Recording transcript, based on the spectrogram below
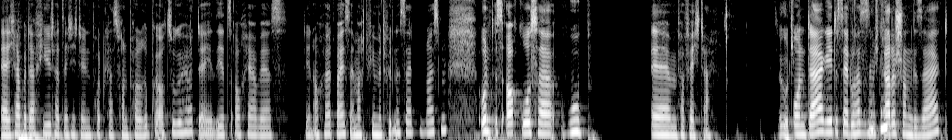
Äh, ich habe da viel tatsächlich den Podcast von Paul Ripke auch zugehört, der jetzt auch ja, wer es den auch hört, weiß, er macht viel mit Fitness seit neuestem und ist auch großer Whoop-Verfechter. Sehr gut. Und da geht es ja, du hast es nämlich gerade schon gesagt,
